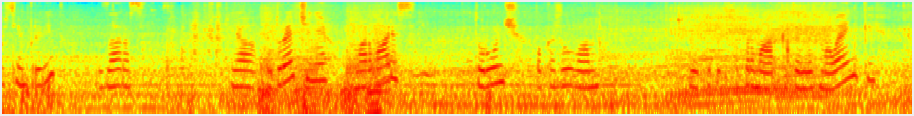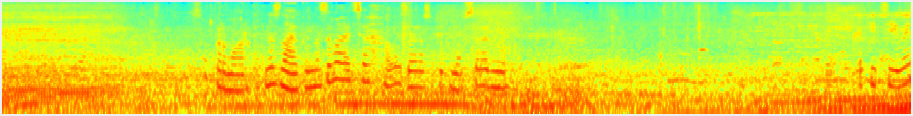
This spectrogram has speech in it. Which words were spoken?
Усім привіт! Зараз я у Туреччині, Мармаріс, Турунч. Покажу вам, які тут супермаркети. В них маленький. Супермаркет. Не знаю, як він називається, але зараз підемо всередину. Такі ціни.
